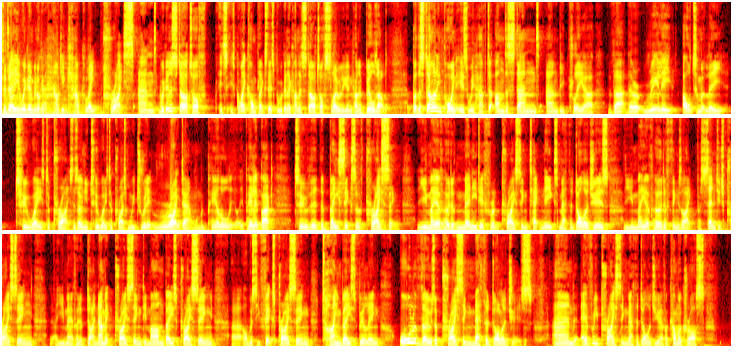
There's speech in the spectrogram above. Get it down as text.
Today we're going to be looking at how do you calculate price and we're going to start off it's, it's quite complex this but we're going to kind of start off slowly and kind of build up but the starting point is we have to understand and be clear that there are really ultimately two ways to price. There's only two ways to price when we drill it right down, when we peel, all, peel it back to the, the basics of pricing. You may have heard of many different pricing techniques, methodologies. You may have heard of things like percentage pricing. You may have heard of dynamic pricing, demand based pricing, uh, obviously fixed pricing, time based billing. All of those are pricing methodologies. And every pricing methodology you ever come across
